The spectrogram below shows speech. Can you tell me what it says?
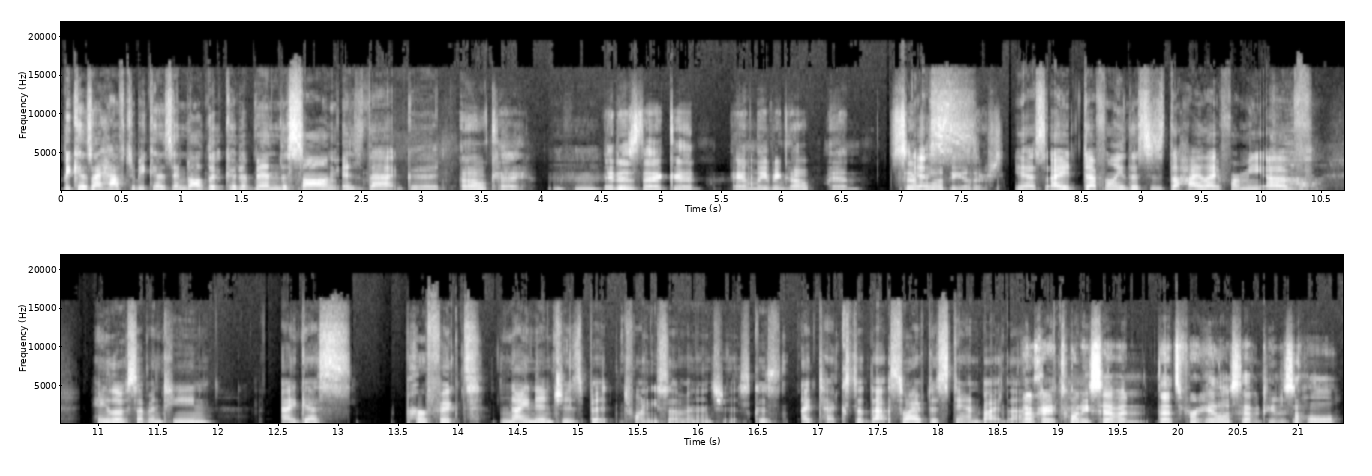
Because I have to, because and all that could have been, the song is that good. Okay, mm-hmm. It is that good, and Leaving Hope, and several of the others. Yes, I definitely, this is the highlight for me of Halo 17. I guess perfect nine inches, but 27 inches, because I texted that. So I have to stand by that. Okay, 27. That's for Halo 17 as a whole.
